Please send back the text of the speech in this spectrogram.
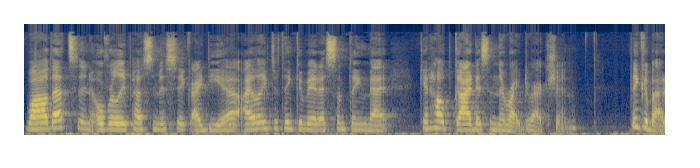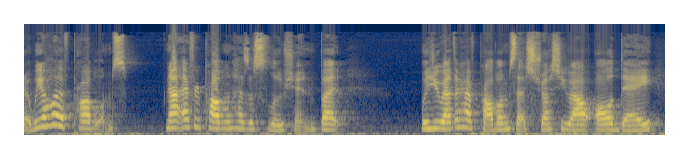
While that's an overly pessimistic idea, I like to think of it as something that can help guide us in the right direction. Think about it. We all have problems. Not every problem has a solution, but would you rather have problems that stress you out all day,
